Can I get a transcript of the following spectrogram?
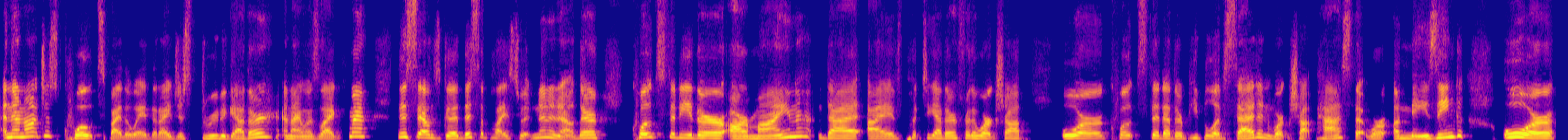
And they're not just quotes, by the way, that I just threw together and I was like, this sounds good. This applies to it. No, no, no. They're quotes that either are mine that I've put together for the workshop or quotes that other people have said in workshop past that were amazing, or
